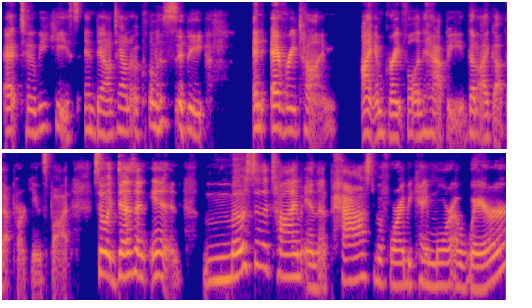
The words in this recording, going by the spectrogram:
at Toby Keith's in downtown Oklahoma City and every time I am grateful and happy that I got that parking spot. So it doesn't end. Most of the time in the past, before I became more aware,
